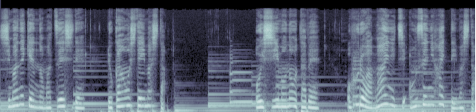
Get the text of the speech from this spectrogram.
島根県の松江市で旅館をしていました。美味しいものを食べお風呂は毎日温泉に入っていました。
